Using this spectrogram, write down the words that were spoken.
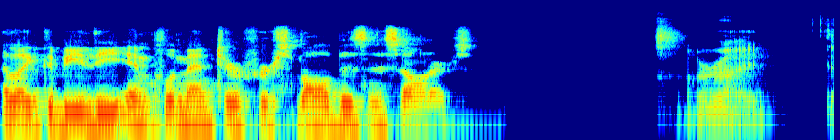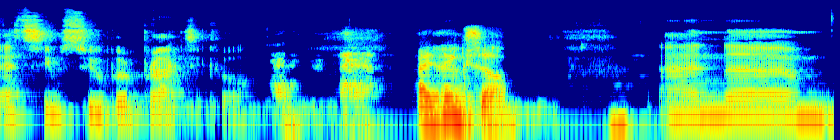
i like to be the implementer for small business owners. All right. That seems super practical. I yeah. think so. And um,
